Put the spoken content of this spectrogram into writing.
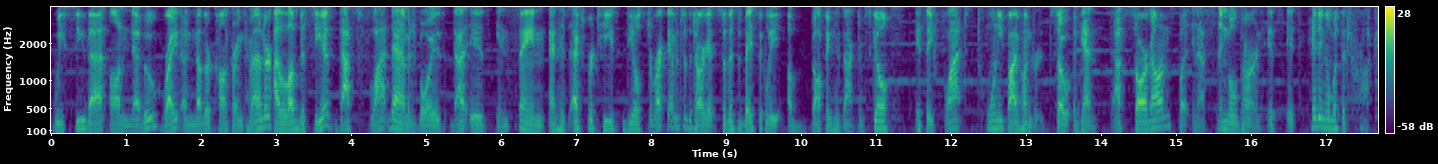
We see that on Nebu right? Another conquering commander. I love to see it. That's flat damage boys. That is insane. And his expertise deals direct damage to the target. So this is basically a buffing his active skill it's a flat 2500 so again that's Sargon's but in a single turn. It's it's hitting him with a truck.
